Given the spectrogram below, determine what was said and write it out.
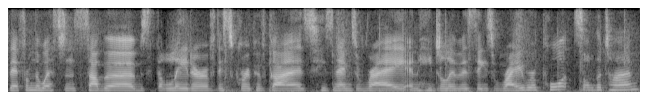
They're from the western suburbs. The leader of this group of guys, his name's Ray, and he delivers these Ray reports all the time.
